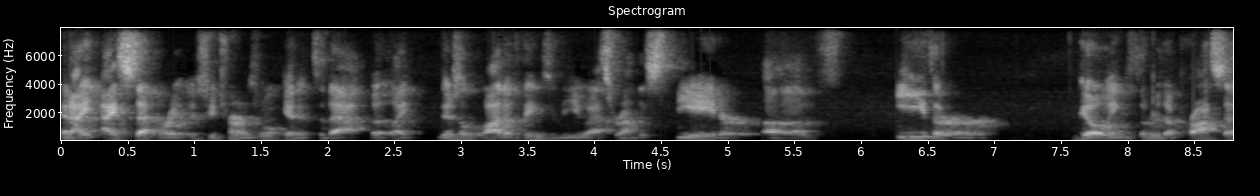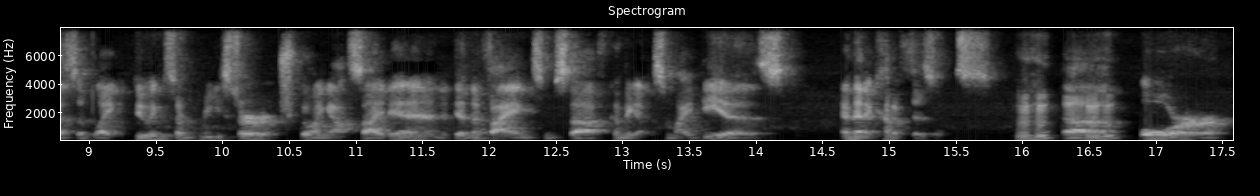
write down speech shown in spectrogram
and I, I separate the two terms. We won't get into that, but like there's a lot of things in the U.S. around this theater of either going through the process of like doing some research, going outside in, identifying some stuff, coming up with some ideas, and then it kind of fizzles. Mm-hmm, uh, mm-hmm. Or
